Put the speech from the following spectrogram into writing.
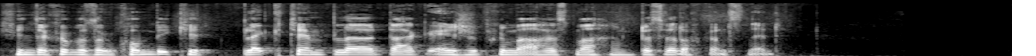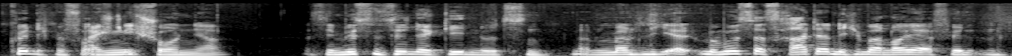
Ich finde, da könnte man so ein Kombi-Kit Black Templar, Dark Angel Primaris machen. Das wäre doch ganz nett. Könnte ich mir vorstellen. eigentlich schon, ja. Sie müssen Synergien nutzen. Man, man, nicht, man muss das Rad ja nicht immer neu erfinden.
